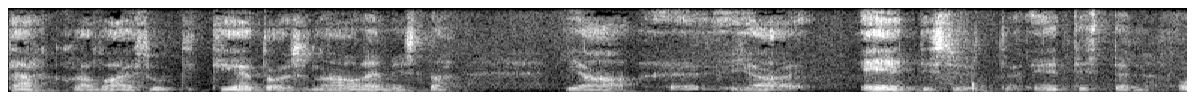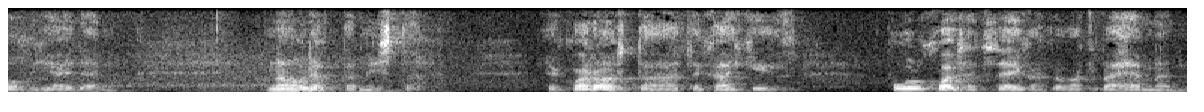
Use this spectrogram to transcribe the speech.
tarkkaavaisuutta, tietoisena olemista ja, ja eettisyyttä, eettisten ohjeiden noudattamista ja korostaa, että kaikki ulkoiset seikat ovat vähemmän,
